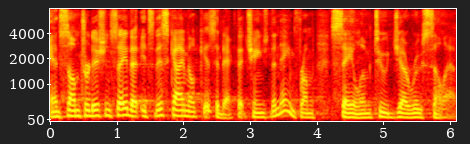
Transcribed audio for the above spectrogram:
And some traditions say that it's this guy Melchizedek that changed the name from Salem to Jerusalem.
